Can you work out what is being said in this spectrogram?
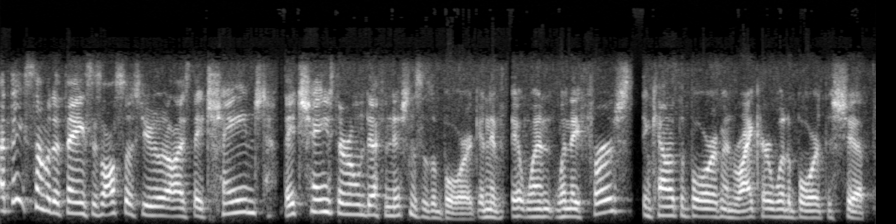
I think some of the things is also as you realize they changed they changed their own definitions of the Borg. And if it, when when they first encountered the Borg when Riker went aboard the ship,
